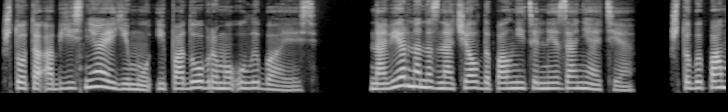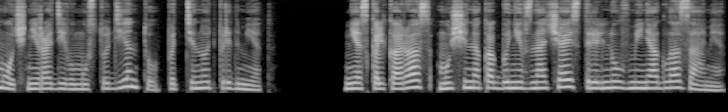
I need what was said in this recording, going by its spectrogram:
что-то объясняя ему и по-доброму улыбаясь. Наверное, назначал дополнительные занятия, чтобы помочь нерадивому студенту подтянуть предмет. Несколько раз мужчина как бы невзначай стрельнул в меня глазами,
